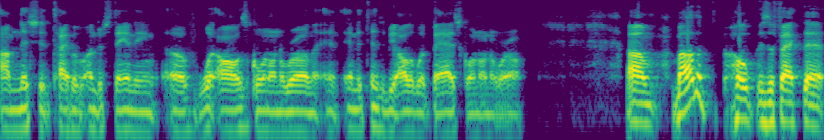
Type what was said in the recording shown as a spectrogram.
omniscient type of understanding of what all is going on in the world, and, and it tends to be all of what bad's going on in the world. Um, my other hope is the fact that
